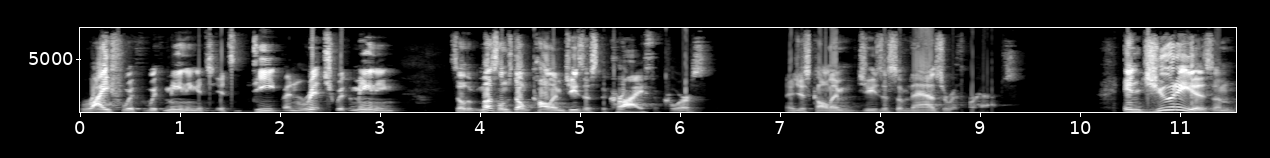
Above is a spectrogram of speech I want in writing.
rife with, with meaning. It's it's deep and rich with meaning. So the Muslims don't call him Jesus the Christ, of course. They just call him Jesus of Nazareth, perhaps. In Judaism,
